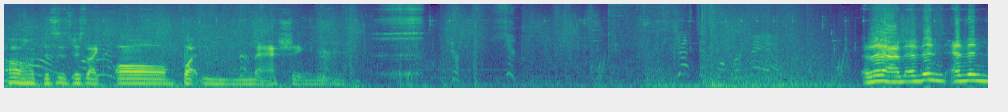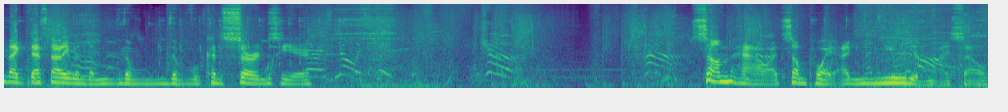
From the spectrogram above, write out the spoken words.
Oh, this is just like all button mashing. And then and then and then like that's not even the the the concerns here. There is no escape. Somehow at some point I muted myself,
